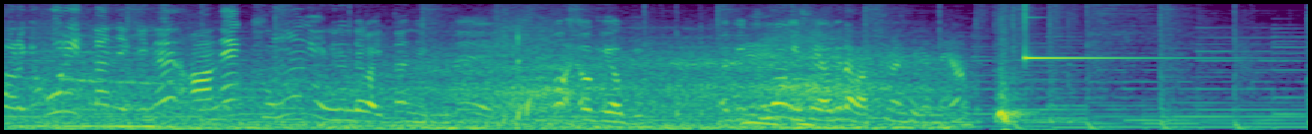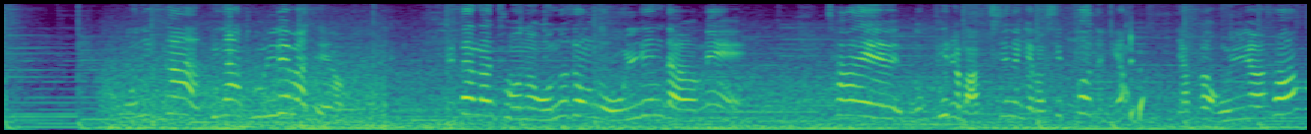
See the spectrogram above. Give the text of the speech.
다르게 홀이 있다는 얘기는 안에 구멍이 있는 데가 있다는 얘기인데 어 여기 여기. 여기 음. 구멍이 있어요. 여기다 맞추면 되겠네요. 보니까 그냥 돌리면 돼요. 일단은 저는 어느 정도 올린 다음에 차의 높이를 맞추는 게 더 쉽거든요. 약간 올려서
